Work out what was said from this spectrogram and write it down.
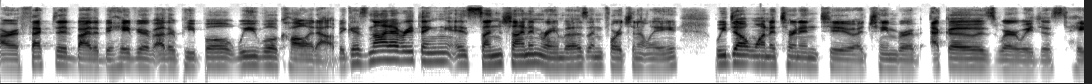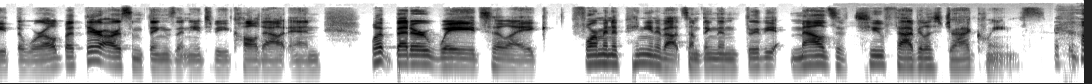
are affected by the behavior of other people, we will call it out because not everything is sunshine and rainbows, unfortunately. We don't want to turn into a chamber of echoes where we just hate the world, but there are some things that need to be called out. And what better way to like form an opinion about something than through the mouths of two fabulous drag queens?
